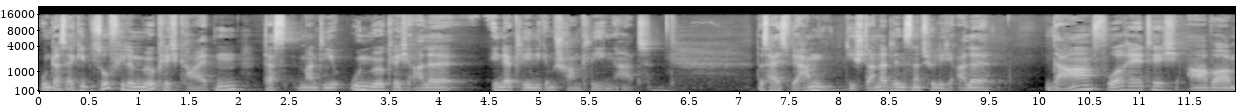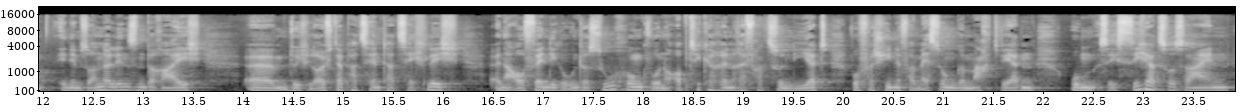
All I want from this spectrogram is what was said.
Und das ergibt so viele Möglichkeiten, dass man die unmöglich alle in der Klinik im Schrank liegen hat. Das heißt, wir haben die Standardlinsen natürlich alle da, vorrätig, aber in dem Sonderlinsenbereich durchläuft der Patient tatsächlich eine aufwendige Untersuchung, wo eine Optikerin refraktioniert, wo verschiedene Vermessungen gemacht werden, um sich sicher zu sein,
